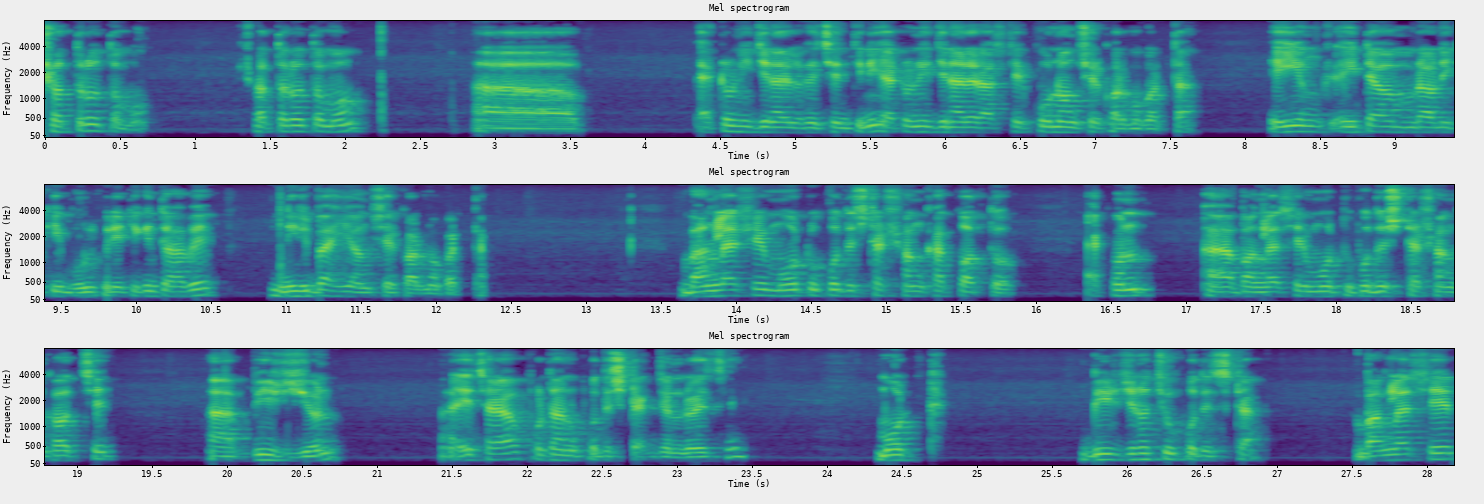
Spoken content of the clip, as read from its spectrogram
সতেরোতম। সতেরোতম অ্যাটর্নি জেনারেল হয়েছেন তিনি। অ্যাটর্নি জেনারেল রাষ্ট্রের কোন অংশের কর্মকর্তা? এই অংশ, এইটা আমরা অনেকেই ভুল করি। এটি কিন্তু হবে নির্বাহী অংশের কর্মকর্তা। বাংলাদেশের মোট উপদেষ্টার সংখ্যা কত? এখন বাংলাদেশের মোট উপদেষ্টার সংখ্যা হচ্ছে বিশ জন। এছাড়াও প্রধান উপদেষ্টা একজন রয়েছে। মোট বিশ জন হচ্ছে উপদেষ্টা। বাংলাদেশের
